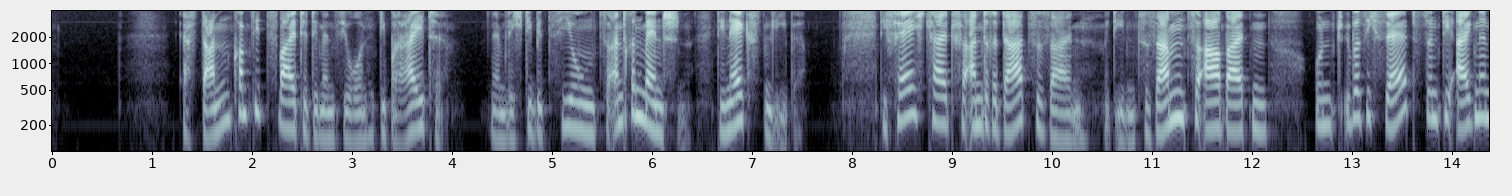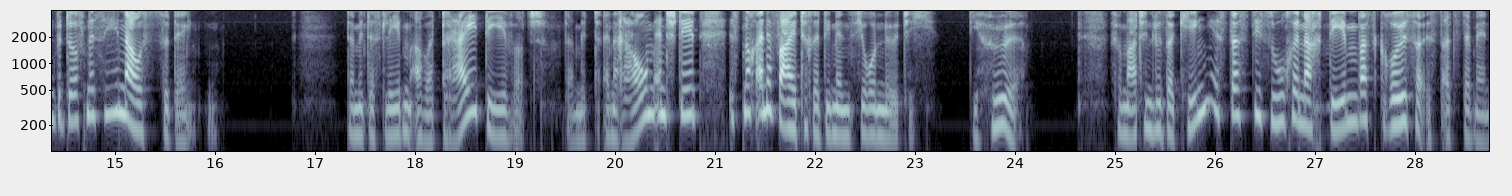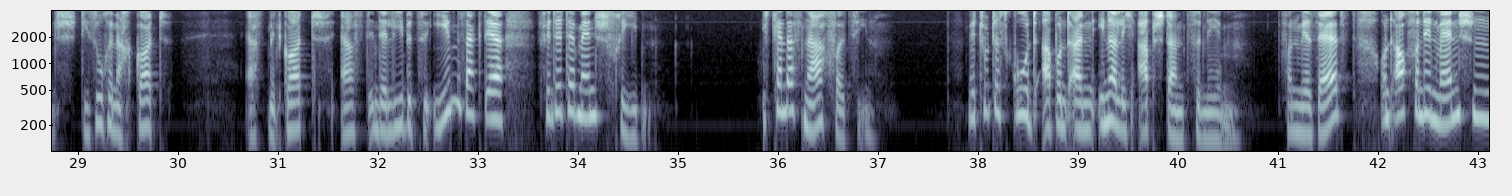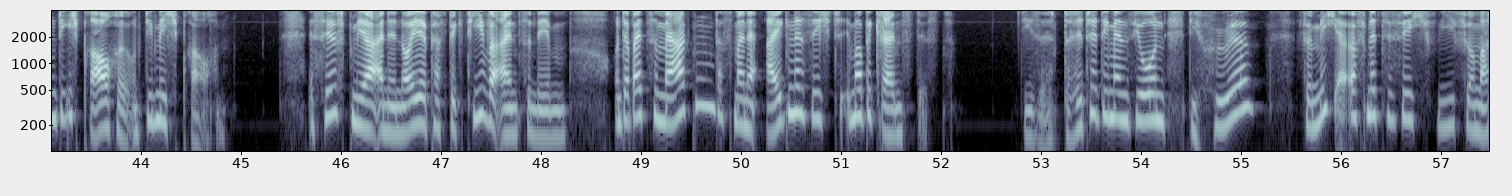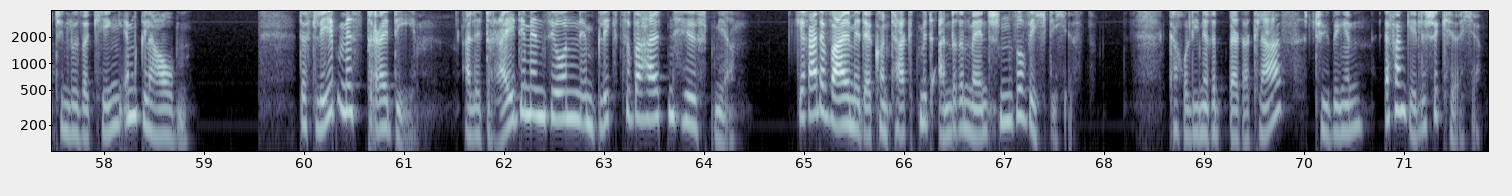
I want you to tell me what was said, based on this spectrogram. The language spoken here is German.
Erst dann kommt die zweite Dimension, die Breite, nämlich die Beziehung zu anderen Menschen, die Nächstenliebe die Fähigkeit für andere da zu sein, mit ihnen zusammenzuarbeiten und über sich selbst und die eigenen Bedürfnisse hinauszudenken. Damit das Leben aber 3D wird, damit ein Raum entsteht, ist noch eine weitere Dimension nötig, die Höhe. Für Martin Luther King ist das die Suche nach dem, was größer ist als der Mensch, die Suche nach Gott. Erst mit Gott, erst in der Liebe zu ihm, sagt er, findet der Mensch Frieden. Ich kann das nachvollziehen. Mir tut es gut, ab und an innerlich Abstand zu nehmen. Von mir selbst und auch von den Menschen, die ich brauche und die mich brauchen. Es hilft mir, eine neue Perspektive einzunehmen und dabei zu merken, dass meine eigene Sicht immer begrenzt ist. Diese dritte Dimension, die Höhe, für mich eröffnet sie sich wie für Martin Luther King im Glauben. Das Leben ist 3D. Alle drei Dimensionen im Blick zu behalten hilft mir gerade weil mir der Kontakt mit anderen Menschen so wichtig ist. Caroline Rittberger-Klaas, Tübingen, Evangelische Kirche.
